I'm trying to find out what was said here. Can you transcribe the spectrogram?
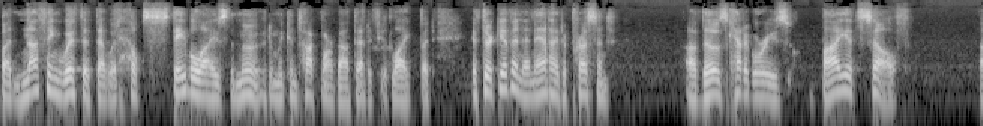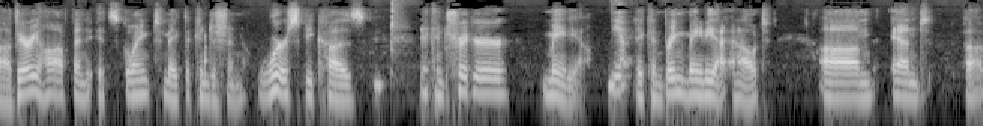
but nothing with it that would help stabilize the mood, and we can talk more about that if you'd like, but if they're given an antidepressant of those categories by itself, uh, very often it's going to make the condition worse because it can trigger mania. Yep. It can bring mania out. Um, and uh,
